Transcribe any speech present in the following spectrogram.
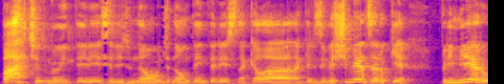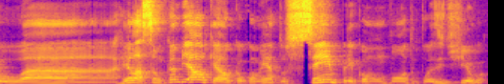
parte do meu interesse ali, de não, de não ter interesse naquela, naqueles investimentos, era o quê? Primeiro, a relação cambial, que é algo que eu comento sempre como um ponto positivo.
